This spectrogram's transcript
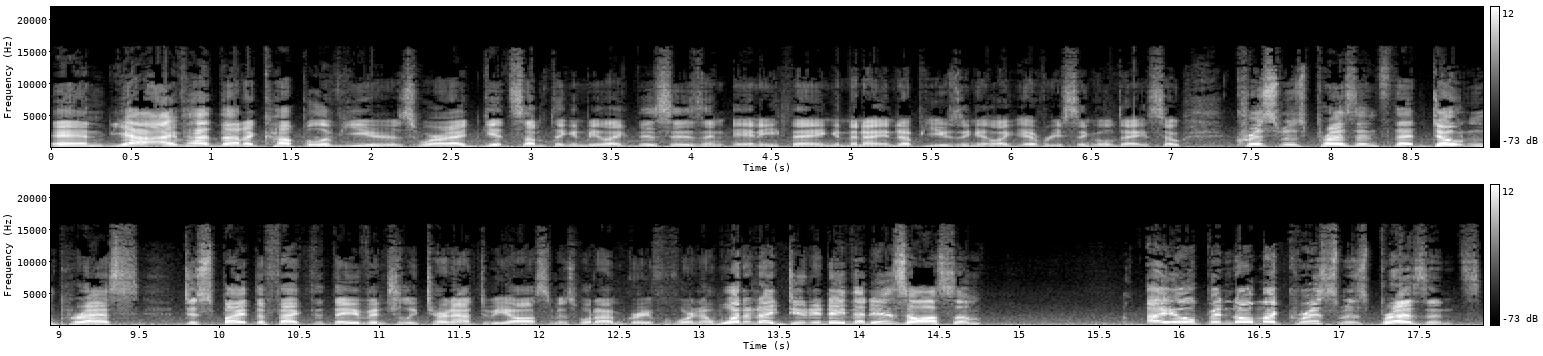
And yeah, I've had that a couple of years where I'd get something and be like, this isn't anything, and then I end up using it like every single day. So, Christmas presents that don't impress, despite the fact that they eventually turn out to be awesome, is what I'm grateful for. Now, what did I do today that is awesome? I opened all my Christmas presents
